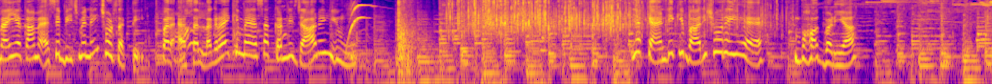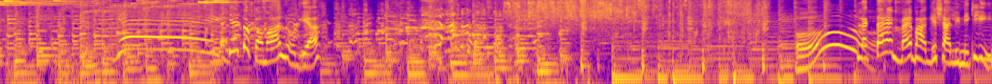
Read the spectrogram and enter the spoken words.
मैं यह काम ऐसे बीच में नहीं छोड़ सकती पर ऐसा लग रहा है कि मैं ऐसा करने जा रही हूँ। यह कैंडी की बारिश हो रही है। बहुत बढ़िया। ये तो कमाल हो गया। ओह। लगता है मैं भाग्यशाली निकली।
